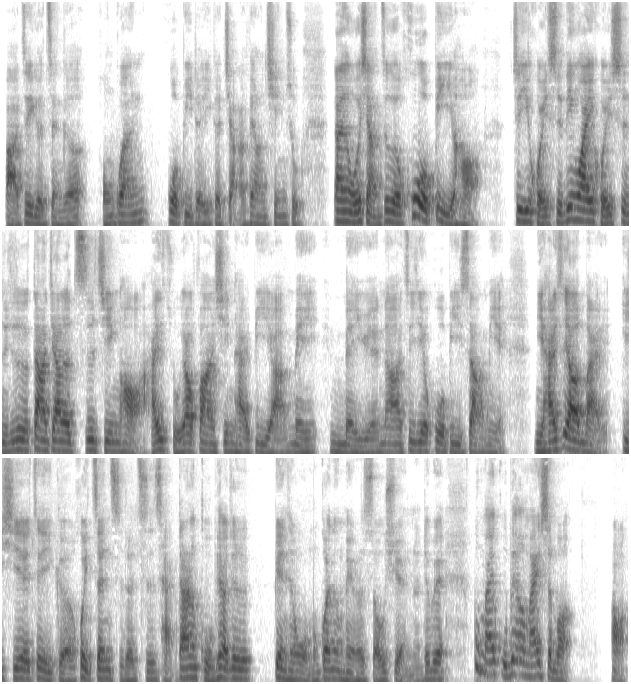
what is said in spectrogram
把这个整个宏观货币的一个讲得非常清楚。但是我想这个货币哈。是一回事，另外一回事呢，就是大家的资金哈，还是主要放在新台币啊、美美元啊这些货币上面。你还是要买一些这个会增值的资产。当然，股票就是变成我们观众朋友的首选了，对不对？不买股票买什么？哦，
